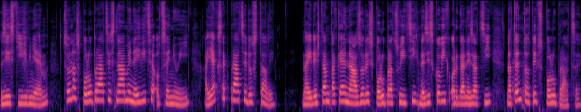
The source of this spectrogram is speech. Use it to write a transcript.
Zjistíš v něm, co na spolupráci s námi nejvíce oceňují a jak se k práci dostali – Najdeš tam také názory spolupracujících neziskových organizací na tento typ spolupráce.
